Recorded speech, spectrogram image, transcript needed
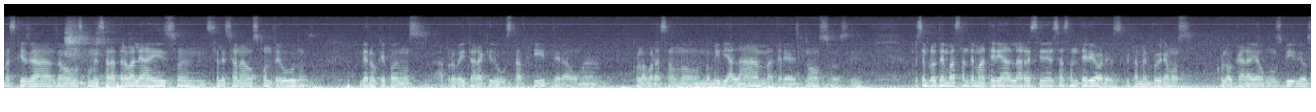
mas que já, vamos começar a trabalhar isso, em selecionar os conteúdos, ver o que podemos aproveitar aqui do Gustav Ritter, uma colaboração no, no Media Lab, materiais nossos. Por exemplo, tem bastante material das residências anteriores, que também poderíamos colocar aí alguns vídeos,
